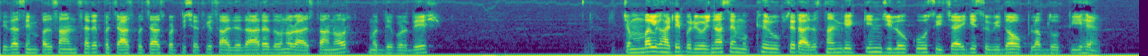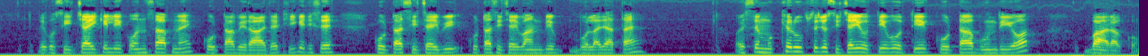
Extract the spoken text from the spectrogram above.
सीधा सिंपल सा आंसर है पचास पचास प्रतिशत के साझेदार है दोनों, राजस्थान और मध्य प्रदेश। चंबल घाटी परियोजना से मुख्य रूप से राजस्थान के किन जिलों को सिंचाई की सुविधा उपलब्ध होती है? देखो, सिंचाई के लिए कौन सा अपने कोटा विराज है, ठीक है, जिसे कोटा सिंचाई भी, कोटा सिंचाई बाँध भी बोला जाता है। और इससे मुख्य रूप से जो सिंचाई होती है, वो होती है कोटा, बूंदी और बारा को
